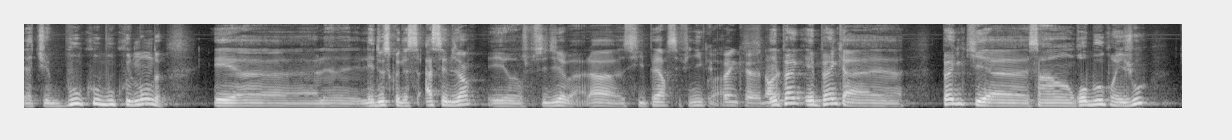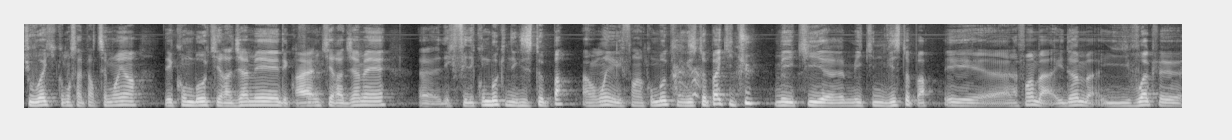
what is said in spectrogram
il a tué beaucoup, beaucoup de monde. Et euh, le- les deux se connaissent assez bien, et euh, je me suis dit, ah bah, là, s'il perd, c'est fini. Et Quoi. Punk, euh, Et le- Punk, et Punk, euh, euh, c'est un robot quand il joue, tu vois qu'il commence à perdre ses moyens. Des combos qui ratent jamais, des combos Ouais. qui ratent jamais. Euh, il fait des combos qui n'existent pas. À un moment, il fait un combo qui n'existe pas, qui tue, mais qui, euh, mais qui n'existe pas. Et euh, à la fin, bah, Idom, bah, il voit que le,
